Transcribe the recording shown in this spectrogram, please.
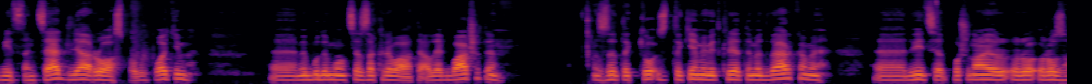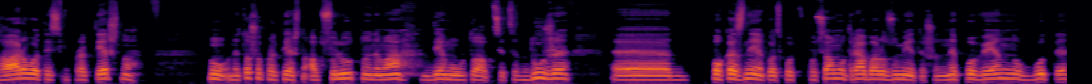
відстань. Це для розпалу. Потім е, ми будемо це закривати. Але як бачите, з, тако, з такими відкритими дверками, е, дивіться, починає розгаруватись і практично, ну не то, що практично, абсолютно нема диму в топці. Це дуже е, показник. От по, по цьому треба розуміти, що не повинно бути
